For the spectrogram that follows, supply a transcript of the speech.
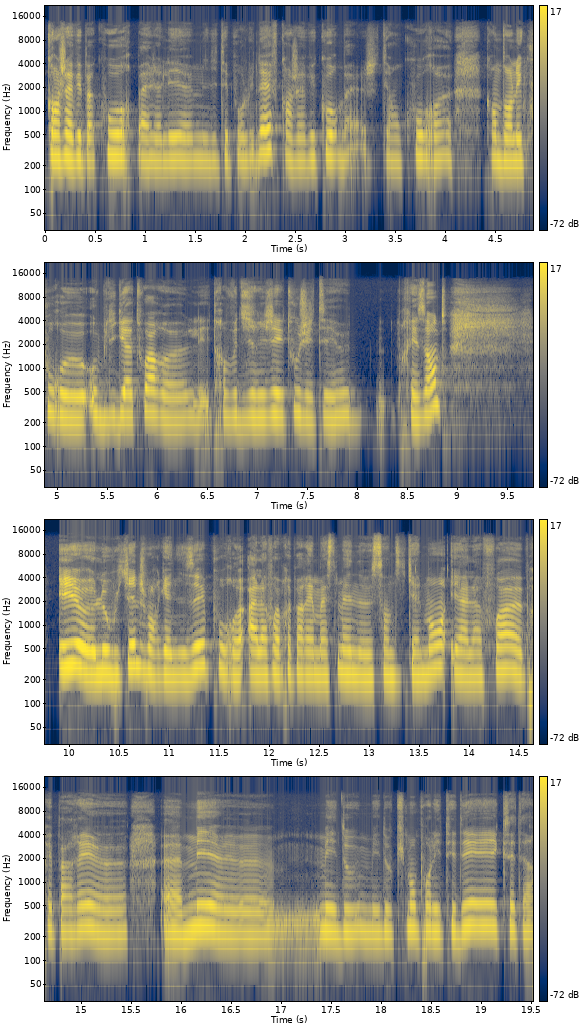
quand j'avais pas cours, bah, j'allais militer pour l'UNEF. Quand j'avais cours, bah, j'étais en cours. quand dans les cours obligatoires, les travaux dirigés et tout, j'étais présente. Et euh, le week-end, je m'organisais pour euh, à la fois préparer ma semaine euh, syndicalement et à la fois préparer mes, mes, documents pour les TD, etc.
